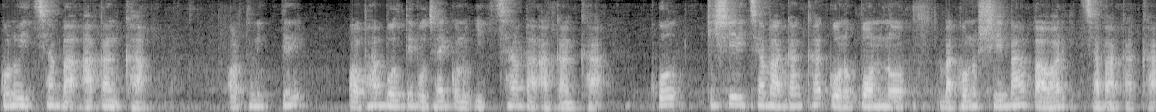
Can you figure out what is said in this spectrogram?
কোনো ইচ্ছা বা আকাঙ্ক্ষা। অর্থনীতিতে অভাব বলতে বোঝায় কোনো ইচ্ছা বা আকাঙ্ক্ষা। কিসের ইচ্ছা বা আকাঙ্ক্ষা? কোনো পণ্য বা কোনো সেবা পাওয়ার ইচ্ছা বা আকাঙ্ক্ষা।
